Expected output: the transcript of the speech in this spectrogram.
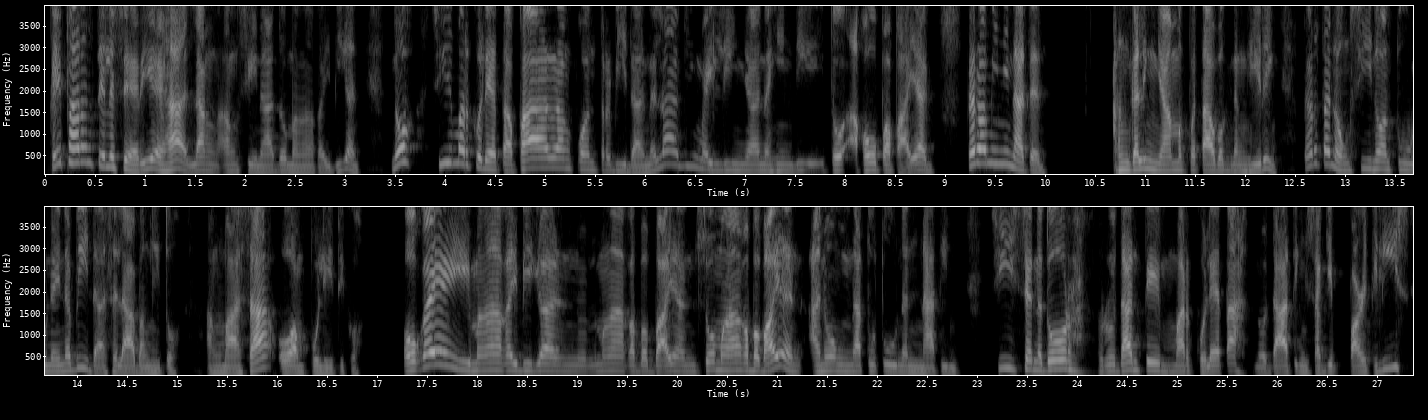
Kaya parang teleserye ha, lang ang Senado mga kaibigan. No? Si Marcoleta parang kontrabida na laging may linya na hindi ito ako papayag. Pero aminin natin, ang galing niya magpatawag ng hearing. Pero tanong, sino ang tunay na bida sa labang ito? Ang masa o ang politiko? Okay, mga kaibigan, mga kababayan. So mga kababayan, anong natutunan natin? Si Senador Rodante Marcoleta, no, dating Sagip Party List,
